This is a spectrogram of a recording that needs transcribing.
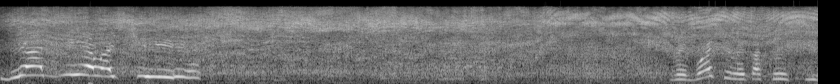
Для девочек. Ви бачили таку пісню?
